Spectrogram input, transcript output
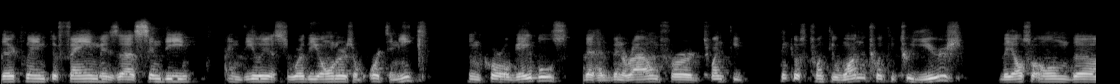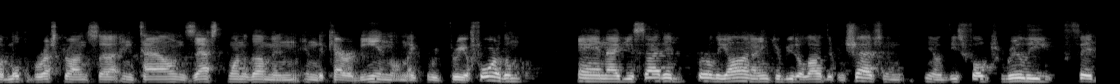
their claim to fame is uh, cindy and Delius were the owners of Ortanique in Coral Gables that had been around for 20, I think it was 21, 22 years. They also owned uh, multiple restaurants uh, in town, Zest, one of them, in, in the Caribbean, on like three, three or four of them. And I decided early on, I interviewed a lot of different chefs, and you know these folks really fit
